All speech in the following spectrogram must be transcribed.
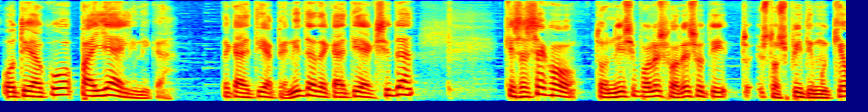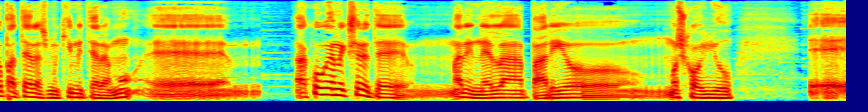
ότι ακούω παλιά ελληνικά. Δεκαετία 50, δεκαετία 60 και σας έχω τονίσει πολλές φορές ότι τ- στο σπίτι μου και ο πατέρας μου και η μητέρα μου ε, ακούγανε, ξέρετε, Μαρινέλα, Πάριο, Μοσχολιού. Ε,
